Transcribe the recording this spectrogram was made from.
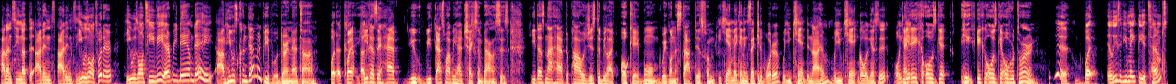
I didn't see nothing. I didn't. I didn't. He was on Twitter. He was on TV every damn day. I, And he was condemning people during that time. but a, But a- he doesn't have you. We, that's why we have checks and balances. He does not have the power just to be like, okay, boom, we're going to stop this from. he can't make an executive order where you can't deny him, where you can't go against it. Or he And gave- it could always get he. It could always get overturned. Yeah, but at least if you make the attempt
